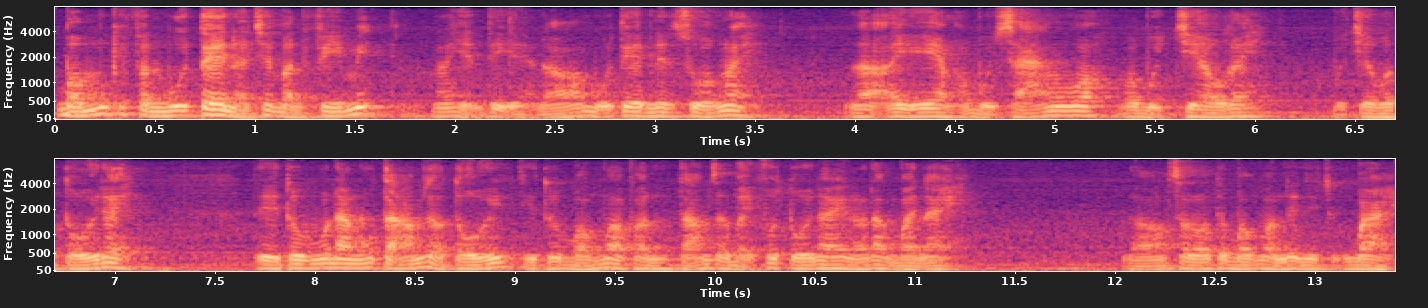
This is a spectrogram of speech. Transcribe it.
bấm cái phần mũi tên ở trên bàn phím ấy, nó hiển thị đó mũi tên lên xuống này là AM vào buổi sáng đúng không? Và buổi chiều đây buổi chiều và tối đây. Thì tôi muốn đăng lúc 8 giờ tối thì tôi bấm vào phần 8 giờ 7 phút tối nay nó đăng bài này. Đó sau đó tôi bấm vào lên trình bài.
